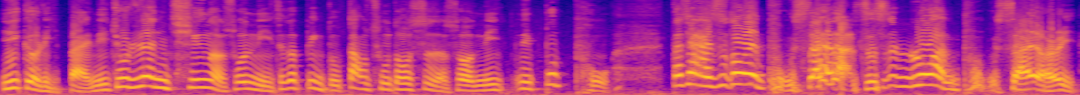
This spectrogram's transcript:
一个礼拜你就认清了，说你这个病毒到处都是的时候，你你不普，大家还是都在普筛啦，只是乱普筛而已。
